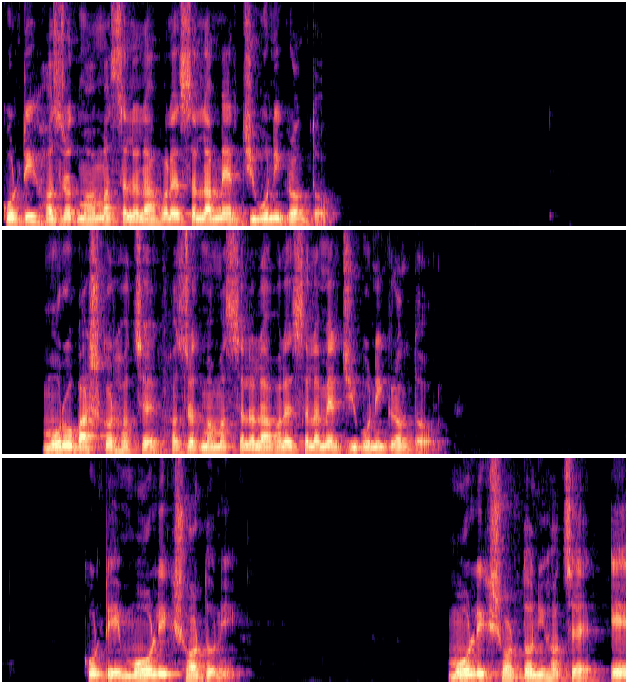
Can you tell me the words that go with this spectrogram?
কোনটি? হজরত মোহাম্মদ সাল্লাহ সাল্লামের জীবনী গ্রন্থ। মরু ভাস্কর হচ্ছে হজরত মোহাম্মদ সাল্লাহ সাল্লামের জীবনী গ্রন্থ। কোনটি? মৌলিক স্বরধ্বনি। মৌলিক স্বরধ্বনি হচ্ছে এ।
